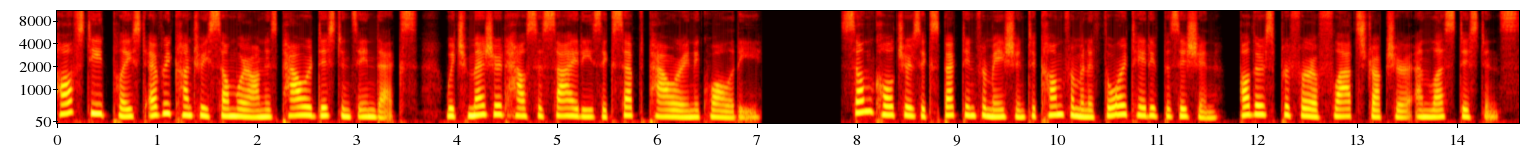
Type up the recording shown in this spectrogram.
Hofstede placed every country somewhere on his power distance index, which measured how societies accept power inequality. Some cultures expect information to come from an authoritative position, others prefer a flat structure and less distance.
